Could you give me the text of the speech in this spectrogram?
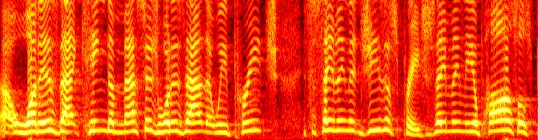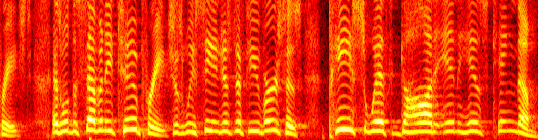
Uh, what is that kingdom message? What is that that we preach? It's the same thing that Jesus preached, the same thing the apostles preached. It's what the 72 preached, as we see in just a few verses. Peace with God in his kingdom,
